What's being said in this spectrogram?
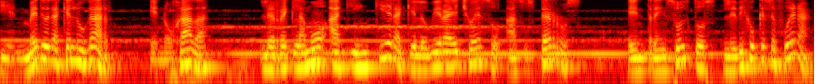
y en medio de aquel lugar, enojada, le reclamó a quien quiera que le hubiera hecho eso a sus perros. Entre insultos le dijo que se fuera.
